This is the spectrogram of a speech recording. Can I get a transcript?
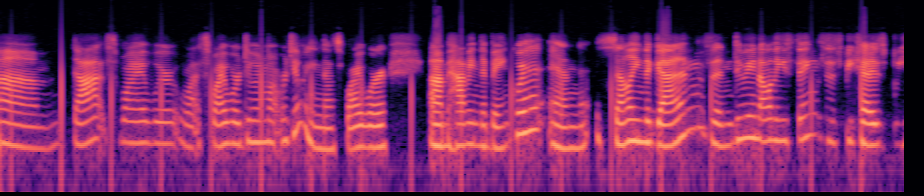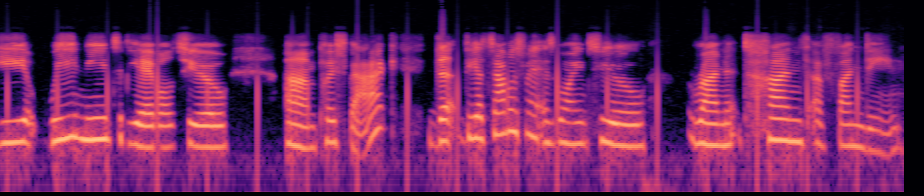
um, that's why we're that's why we're doing what we're doing. That's why we're um, having the banquet and selling the guns and doing all these things is because we we need to be able to um, push back. The the establishment is going to run tons of funding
